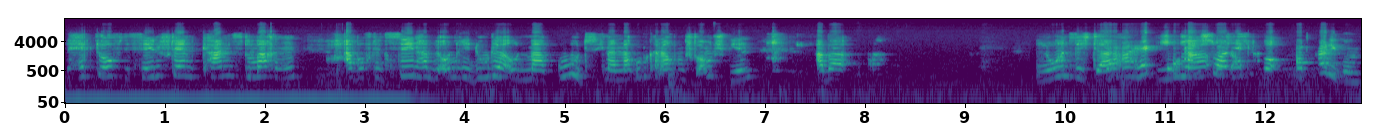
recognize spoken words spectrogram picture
Hector auf die 10 stellen kannst du machen, aber auf der 10 haben wir André Duda und Margut. Ich meine, Margut kann auch im Sturm spielen, aber lohnt sich das? Ja, Hector kannst du halt auf Verteidigung.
